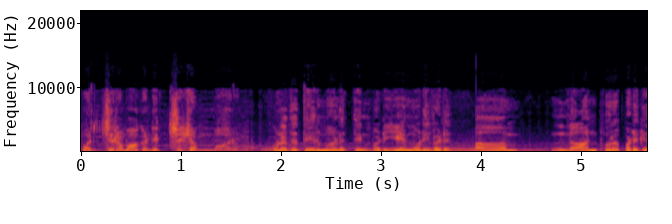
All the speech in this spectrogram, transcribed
வஜ்ரமாக நிச்சயம் மாறும். உனது தீர்மானத்தின்படியே முடிவெடு. ஆம். நான் புறப்படுகிறேன்.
